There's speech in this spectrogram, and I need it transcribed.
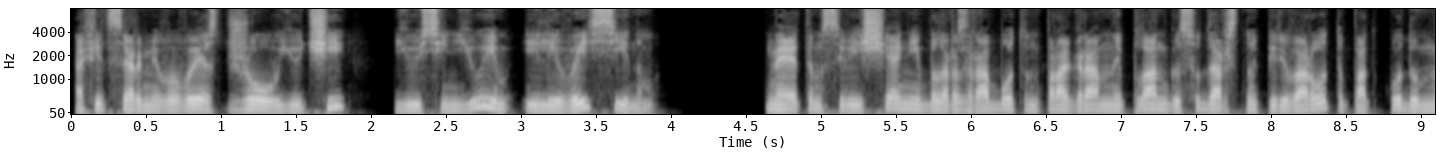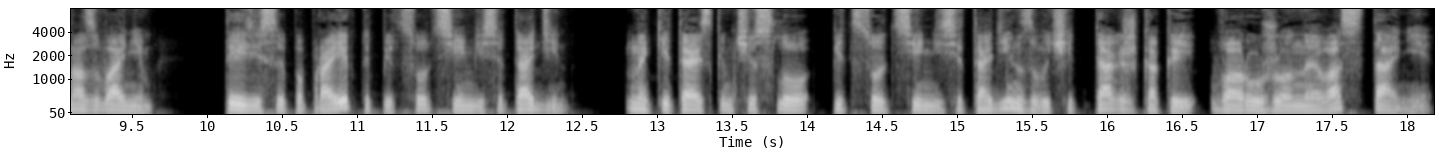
офицерами ВВС Джоу Ючи, Ю Синьюем и Ли Вэйсином. На этом совещании был разработан программный план государственного переворота под кодовым названием «Тезисы по проекту 571». На китайском число 571 звучит так же, как и «вооруженное восстание».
